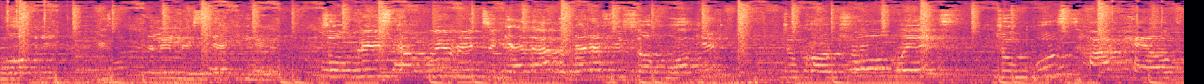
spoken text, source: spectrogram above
walking, you really listed. So please, can we read together the benefits of walking? To control weight, to boost heart health,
